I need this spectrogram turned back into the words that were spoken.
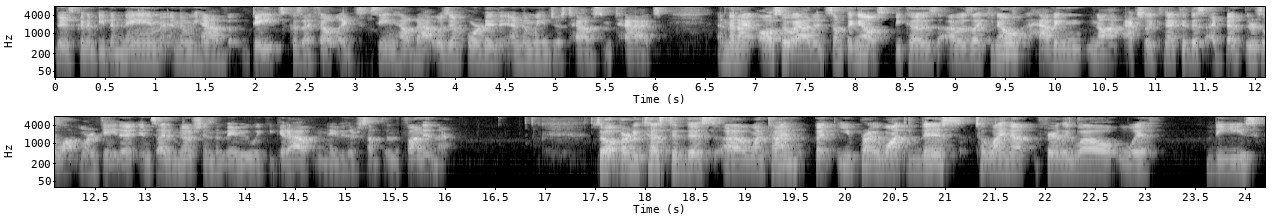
There's going to be the name, and then we have dates because I felt like seeing how that was imported, and then we just have some tags. And then I also added something else because I was like, you know, having not actually connected this, I bet there's a lot more data inside of Notion that maybe we could get out, and maybe there's something fun in there. So I've already tested this uh, one time, but you probably want this to line up fairly well with these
